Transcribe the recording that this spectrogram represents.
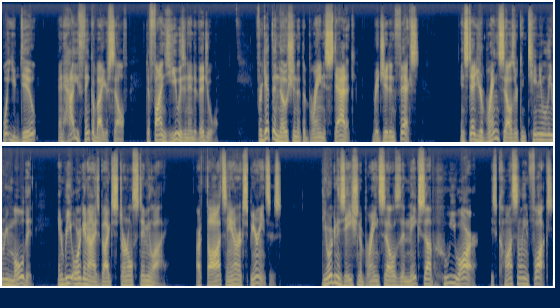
what you do, and how you think about yourself, defines you as an individual. Forget the notion that the brain is static, rigid, and fixed. Instead, your brain cells are continually remolded and reorganized by external stimuli, our thoughts, and our experiences. The organization of brain cells that makes up who you are is constantly in flux.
